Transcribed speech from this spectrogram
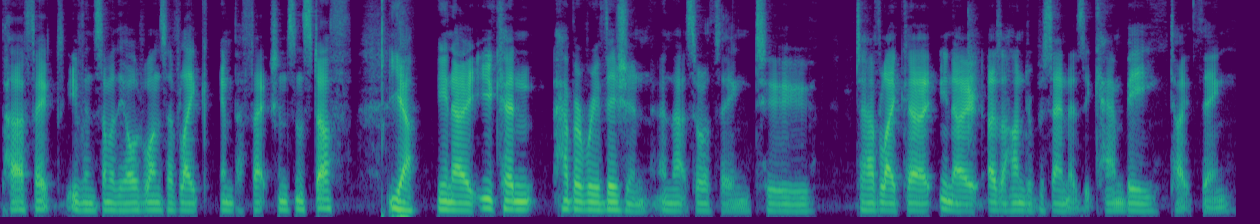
perfect. Even some of the old ones have like imperfections and stuff. Yeah, you know, you can have a revision and that sort of thing to to have like a you know as a hundred percent as it can be type thing.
